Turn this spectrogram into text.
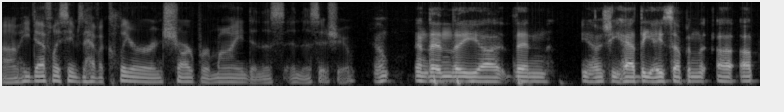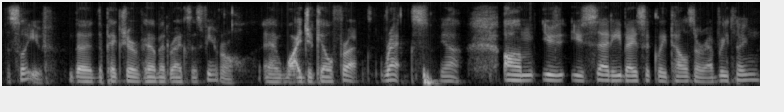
Um, he definitely seems to have a clearer and sharper mind in this in this issue. Yep. And then the uh, then you know she had the ace up in the uh, up the sleeve, the the picture of him at Rex's funeral, and why'd you kill? Rex? Yeah. Um. You you said he basically tells her everything.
